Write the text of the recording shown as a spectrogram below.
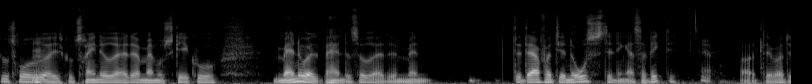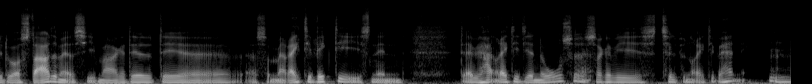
du troede, mm. at I skulle træne ud af det, og man måske kunne manuelt behandle sig ud af det, men det er derfor, at diagnosestilling er så vigtig. Ja. Og det var det, du også startede med at sige, Mark. Det, det øh, altså, er rigtig vigtigt i sådan en, da vi har en rigtig diagnose, ja. så kan vi tilbyde en rigtig behandling. Mm-hmm.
